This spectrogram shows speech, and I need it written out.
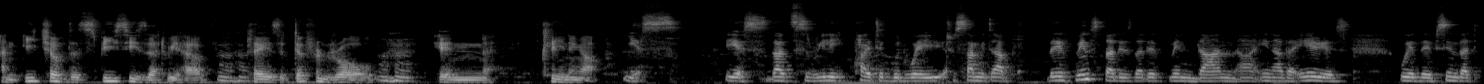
And each of the species that we have mm-hmm. plays a different role mm-hmm. in cleaning up. Yes. Yes, that's really quite a good way to sum it up. There have been studies that have been done uh, in other areas where they've seen that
